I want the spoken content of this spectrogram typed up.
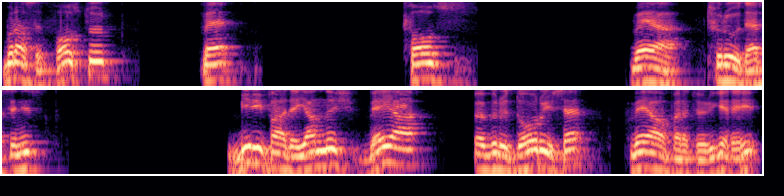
Burası false'tur. Ve false veya true derseniz bir ifade yanlış veya öbürü doğru ise veya operatörü gereği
